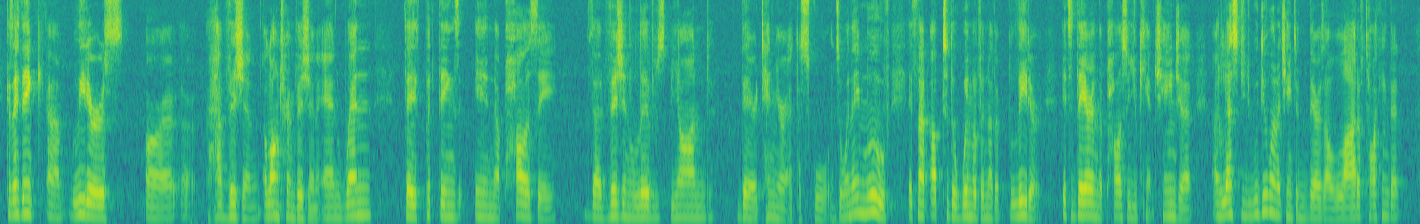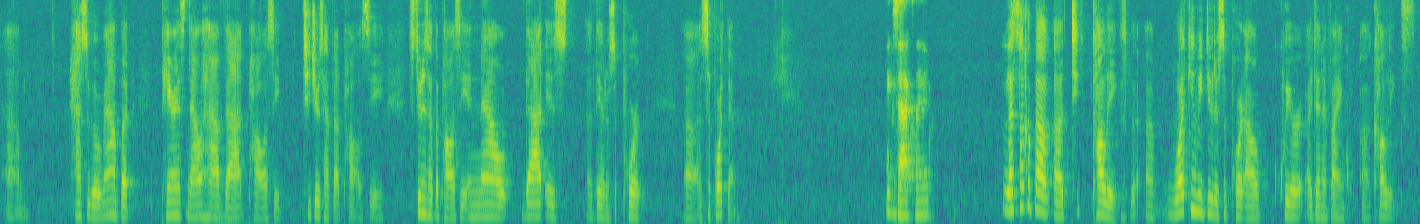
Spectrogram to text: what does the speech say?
Because I think um, leaders are uh, have vision, a long-term vision, and when they put things in a policy, that vision lives beyond their tenure at the school. And so when they move, it's not up to the whim of another leader. It's there in the policy. You can't change it unless you do want to change it. There's a lot of talking that um, has to go around, but parents now have that policy. Teachers have that policy. Students have the policy, and now that is uh, there to support uh, support them. Exactly. Let's talk about uh, t- colleagues. Uh, what can we do to support our queer identifying uh, colleagues?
